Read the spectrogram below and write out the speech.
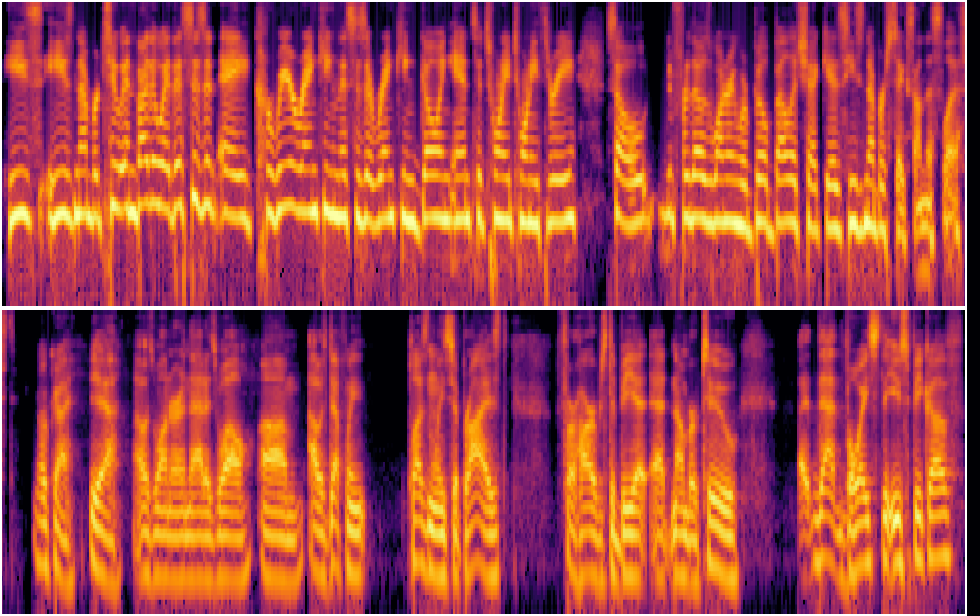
he's he's number two. And by the way, this isn't a career ranking. This is a ranking going into 2023. So for those wondering where Bill Belichick is, he's number six on this list. Okay. Yeah, I was wondering that as well. Um, I was definitely pleasantly surprised for Harbs to be at, at number two. Uh, that voice that you speak of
